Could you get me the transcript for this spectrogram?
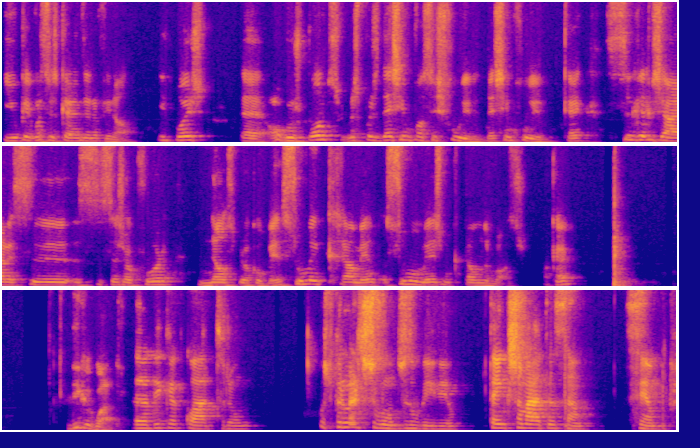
E o que é que vocês querem dizer no final. E depois, uh, alguns pontos, mas depois deixem vocês fluir, deixem fluir, ok? Se gaguejar, se, se seja o que for, não se preocupem. Assumem que realmente, assumam mesmo que estão nervosos, ok? Dica 4. dica 4. Os primeiros segundos do vídeo tem que chamar a atenção, sempre.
